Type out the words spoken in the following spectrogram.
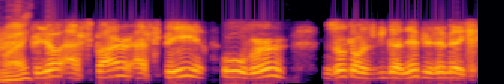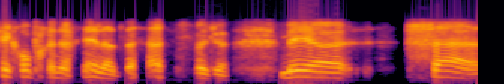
Ouais. Puis là, Aspire, Aspire, Over, nous autres, on se bidonnait, puis les Américains comprenaient rien là-dedans. Mais euh, ça,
